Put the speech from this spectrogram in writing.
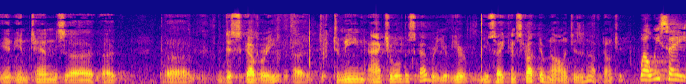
in, intends uh, uh, uh discovery uh, to, to, mean actual discovery. You, you say constructive knowledge is enough, don't you? Well, we say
